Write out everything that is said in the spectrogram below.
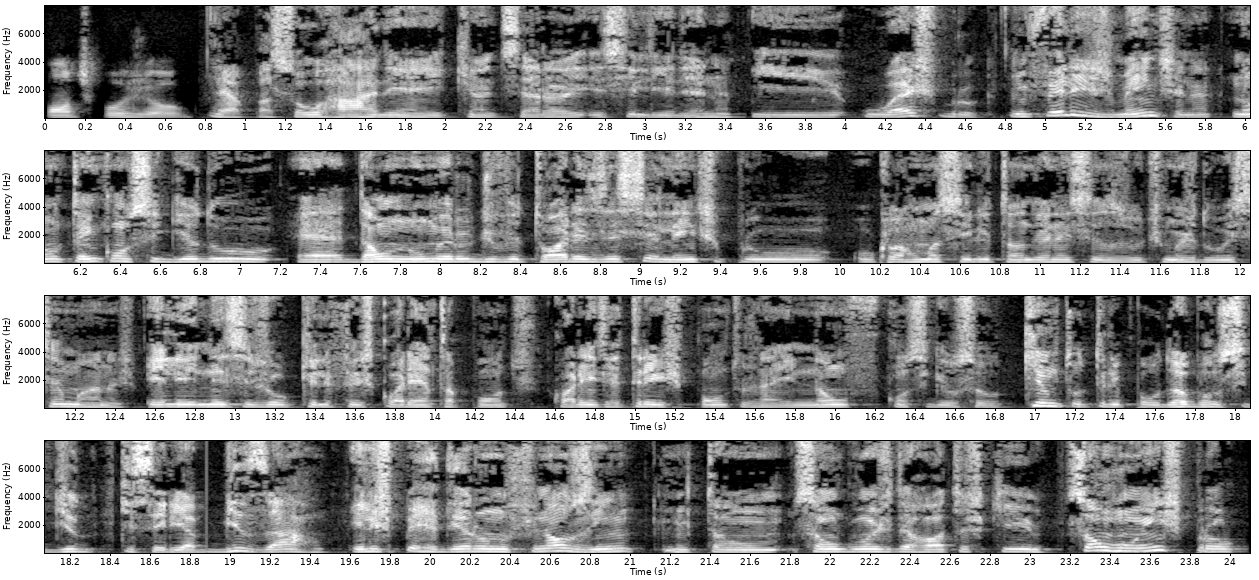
pontos por jogo. É, passou o Harden aí, que antes era esse líder, né? E o Westbrook, infelizmente, né, não tem conseguido é, dar um número de vitórias excelente pro Oklahoma City Thunder nessas últimas duas semanas. Ele, nesse jogo que ele fez 40 pontos, 43 pontos, né, e não conseguiu seu quinto triple-double seguido, que seria bizarro, eles perderam no finalzinho, então são algumas derrotas que são ruins pro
